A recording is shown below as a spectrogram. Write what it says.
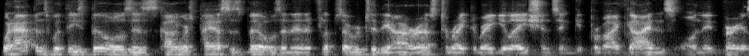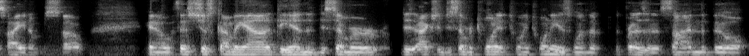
What happens with these bills is Congress passes bills and then it flips over to the IRS to write the regulations and get, provide guidance on the various items. So, you know, with this just coming out at the end of December, actually December 20th, 2020 is when the, the president signed the bill.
